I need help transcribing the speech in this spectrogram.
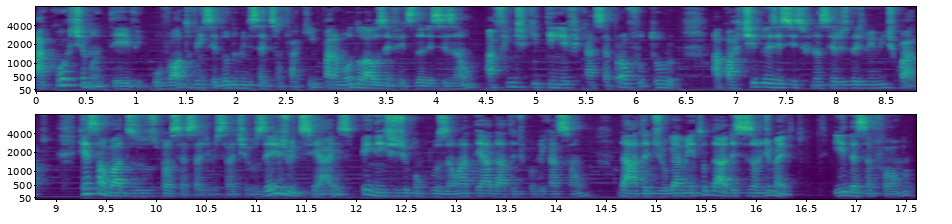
a Corte manteve o voto vencedor do Ministério de São Faquim para modular os efeitos da decisão, a fim de que tenha eficácia para o futuro a partir do exercício financeiro de 2024, ressalvados os processos administrativos e judiciais pendentes de conclusão até a data de publicação da ata de julgamento da decisão de mérito. E, dessa forma,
